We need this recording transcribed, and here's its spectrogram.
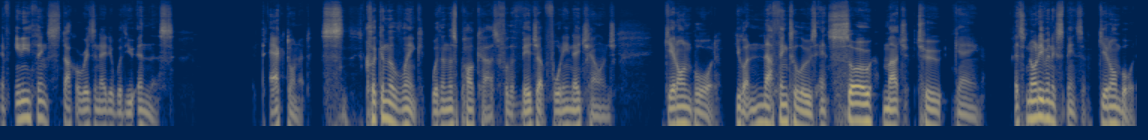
If anything stuck or resonated with you in this, act on it. S- click in the link within this podcast for the Veg Up 14 day challenge. Get on board. You've got nothing to lose and so much to gain. It's not even expensive. Get on board.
